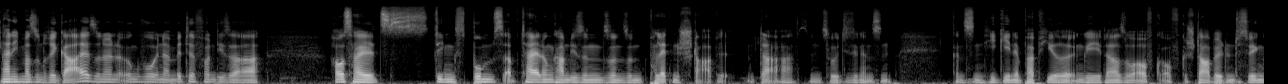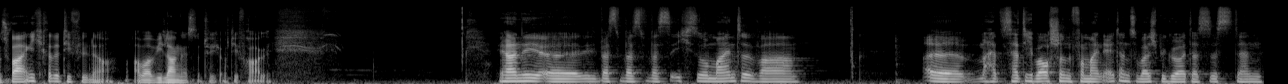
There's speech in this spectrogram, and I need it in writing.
gar nicht mal so ein Regal, sondern irgendwo in der Mitte von dieser Haushaltsdingsbums-Abteilung haben die so einen, so, so einen Palettenstapel. Und da sind so diese ganzen, ganzen Hygienepapiere irgendwie da so auf, aufgestapelt und deswegen, es war eigentlich relativ viel da. Aber wie lange ist natürlich auch die Frage. Ja, nee, äh, was, was, was ich so meinte, war, äh, das hatte ich aber auch schon von meinen Eltern zum Beispiel gehört, dass es dann,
